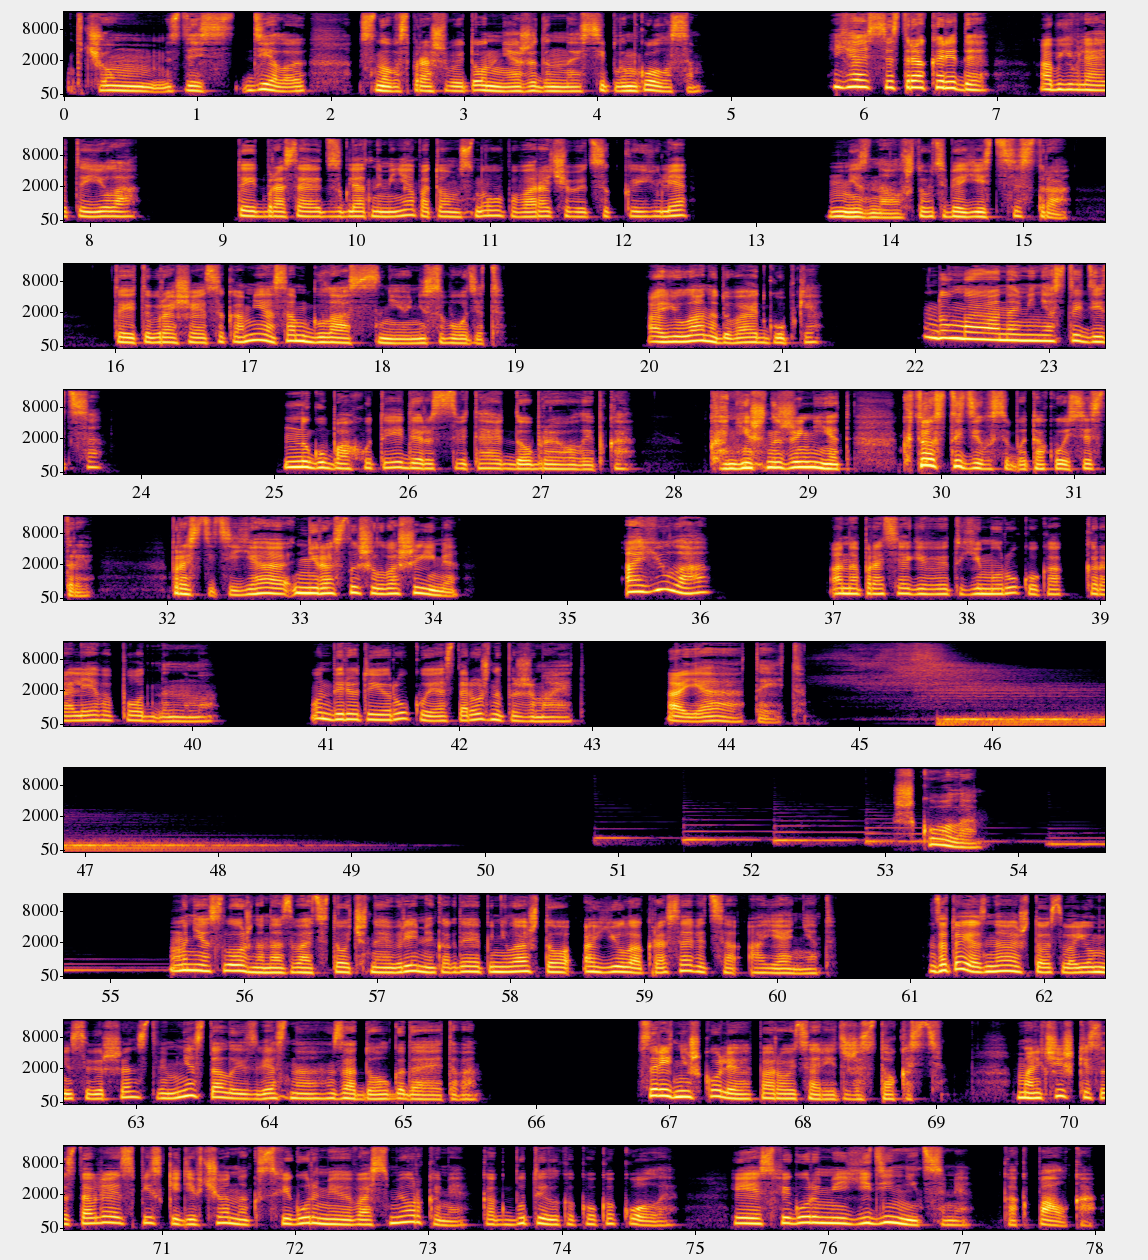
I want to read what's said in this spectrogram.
«В чем здесь дело?» — снова спрашивает он неожиданно сиплым голосом. «Я сестра Кориде», — объявляет Юла. Тейт бросает взгляд на меня, потом снова поворачивается к Юле. «Не знал, что у тебя есть сестра». Тейт обращается ко мне, а сам глаз с нее не сводит. А Юла надувает губки. «Думаю, она меня стыдится». На губах у Тейда расцветает добрая улыбка. «Конечно же нет. Кто стыдился бы такой сестры? Простите, я не расслышал ваше имя». «Аюла». Она протягивает ему руку, как королева подданному. Он берет ее руку и осторожно пожимает. А я Тейт. Школа. Мне сложно назвать точное время, когда я поняла, что Аюла красавица, а я нет. Зато я знаю, что о своем несовершенстве мне стало известно задолго до этого. В средней школе порой царит жестокость. Мальчишки составляют списки девчонок с фигурами восьмерками, как бутылка Кока-Колы, и с фигурами единицами, как палка.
